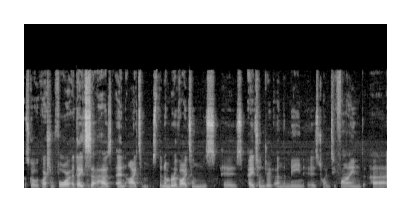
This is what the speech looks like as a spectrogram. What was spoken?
let's go with question four. A data set has n items. The number of items is 800 and the mean is 20. Find uh,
